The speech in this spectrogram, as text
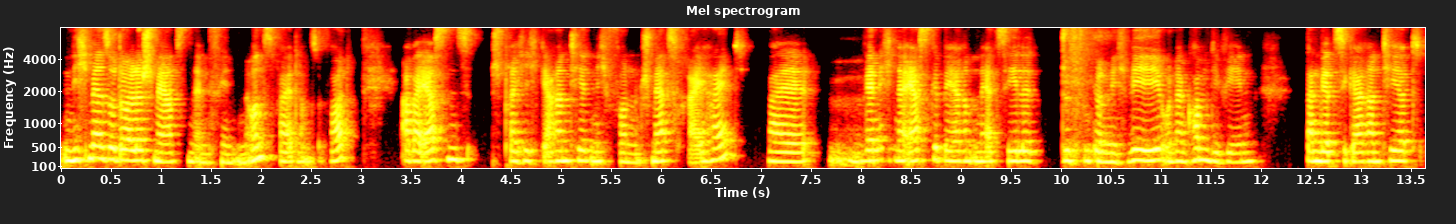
nicht mehr so dolle Schmerzen empfinden und so weiter und so fort. Aber erstens spreche ich garantiert nicht von Schmerzfreiheit, weil mhm. wenn ich einer Erstgebärenden erzähle, das tut dann nicht weh und dann kommen die Wehen, dann wird sie garantiert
